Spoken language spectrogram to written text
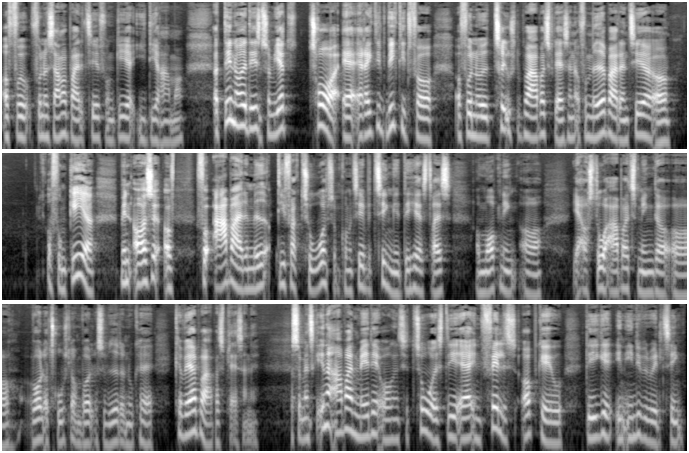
og få, få noget samarbejde til at fungere i de rammer. Og det er noget af det, som jeg tror er, er rigtig vigtigt for at få noget trivsel på arbejdspladsen, og få medarbejderne til at at fungere, men også at få arbejdet med de faktorer, som kommer til at betinge det her stress og mobning og, ja, og store arbejdsmængder og vold og trusler om vold osv., der nu kan, kan være på arbejdspladserne. Så man skal ind og arbejde med det organisatorisk. Det er en fælles opgave. Det er ikke en individuel ting,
